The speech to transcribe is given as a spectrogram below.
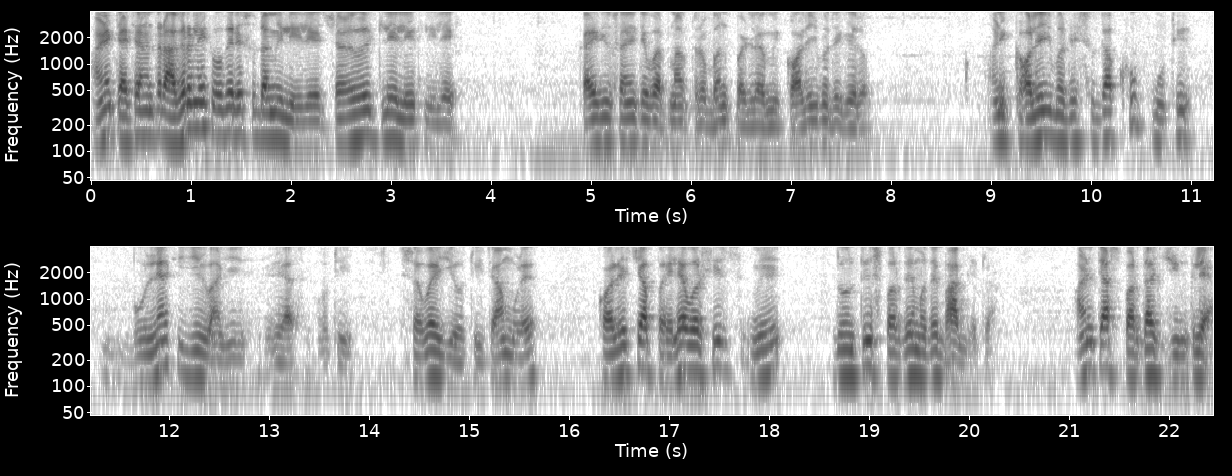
आणि त्याच्यानंतर आग्रलेख वगैरे सुद्धा मी लिहिले चळवळीतले लेख लिहिले. काही दिवसांनी ते वर्तमानपत्र बंद पडलं. मी कॉलेजमध्ये गेलो. आणि कॉलेजमध्ये सुद्धा खूप मोठी बोलण्याची जी माझी हे अस- होती सवय जी होती त्यामुळे कॉलेजच्या पहिल्या वर्षीच मी दोन तीन स्पर्धेमध्ये भाग घेतला. आणि त्या स्पर्धा जिंकल्या.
